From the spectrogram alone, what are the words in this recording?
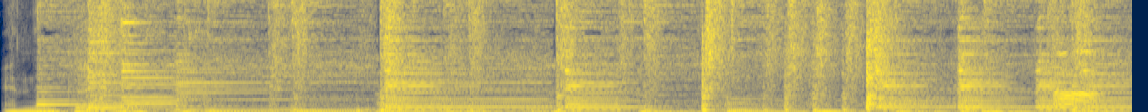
and they're good. choices. Ah.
